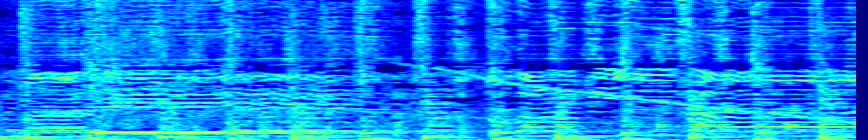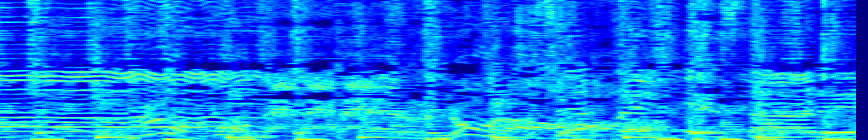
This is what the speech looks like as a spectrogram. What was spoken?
Amaré toda la vida. Siempre estaré,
